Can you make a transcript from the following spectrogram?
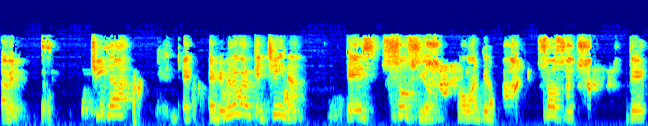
a ver, China, eh, en primer lugar que China es socio, vamos a decir, socio del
